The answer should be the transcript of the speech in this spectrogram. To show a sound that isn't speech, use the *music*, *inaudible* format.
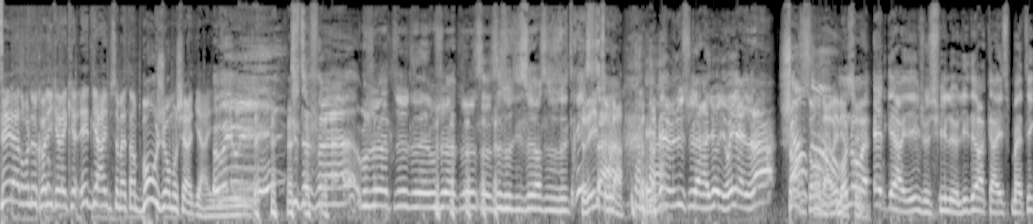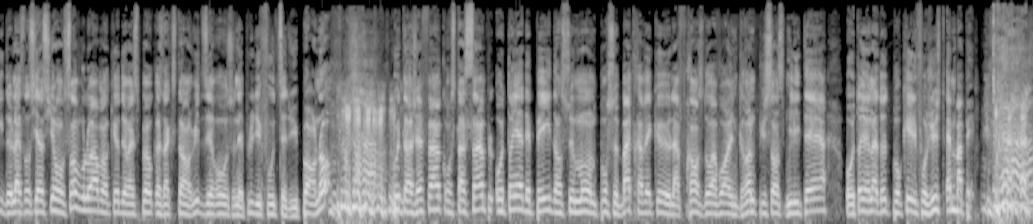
C'est la drôle de chronique avec Edgar Yves ce matin. Bonjour mon cher Edgar Yves. Oui, oui, *laughs* tout à fait. Bonjour à euh, bonjour à tous, euh, ces auditeurs, ces auditrices. Oui, ils sont là. Et bienvenue sur la radio du Rire et de la Chanson, bah oui, bien Mon nom sûr. est Edgar Yves, je suis le leader charismatique de l'association Sans vouloir manquer de respect au Kazakhstan 8-0, ce n'est plus du foot, c'est du porno. *laughs* Écoute, hein, j'ai fait un constat simple, autant il y a des pays dans ce monde pour se battre avec eux, la France doit avoir une grande puissance militaire, autant il y en a d'autres pour qui il faut juste Mbappé. *laughs*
